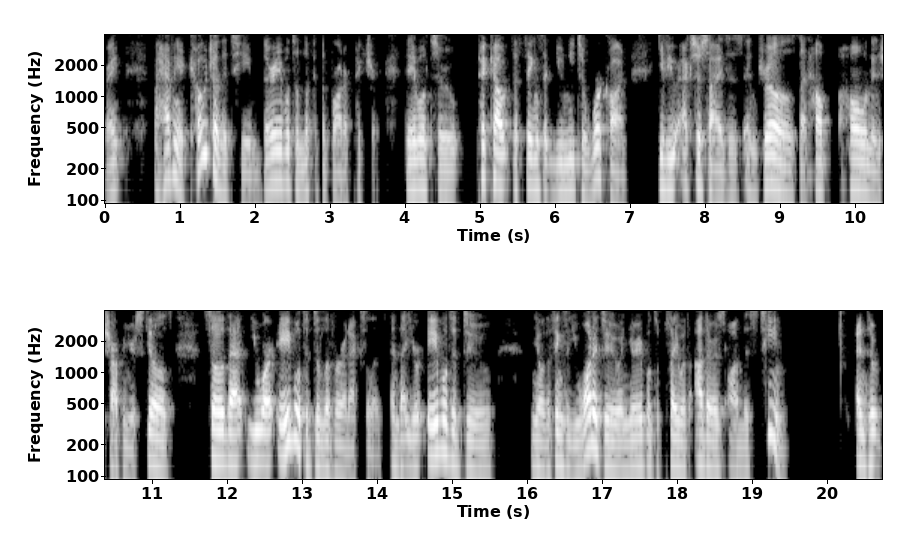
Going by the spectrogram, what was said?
right? By having a coach on the team, they're able to look at the broader picture. They're able to pick out the things that you need to work on, give you exercises and drills that help hone and sharpen your skills so that you are able to deliver an excellence and that you're able to do you know the things that you want to do and you're able to play with others on this team and to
